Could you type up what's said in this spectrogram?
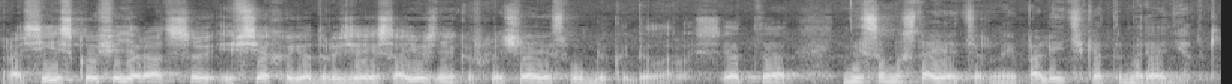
Российскую Федерацию и всех ее друзей и союзников, включая Республику Беларусь. Это не самостоятельная политика, это марионетки.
